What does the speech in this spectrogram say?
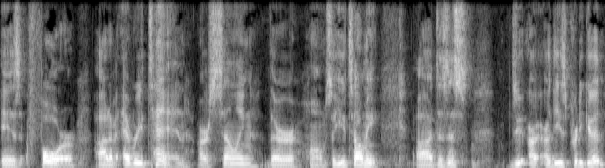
is four out of every 10 are selling their home. So you tell me, uh, does this, do, are, are these pretty good?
